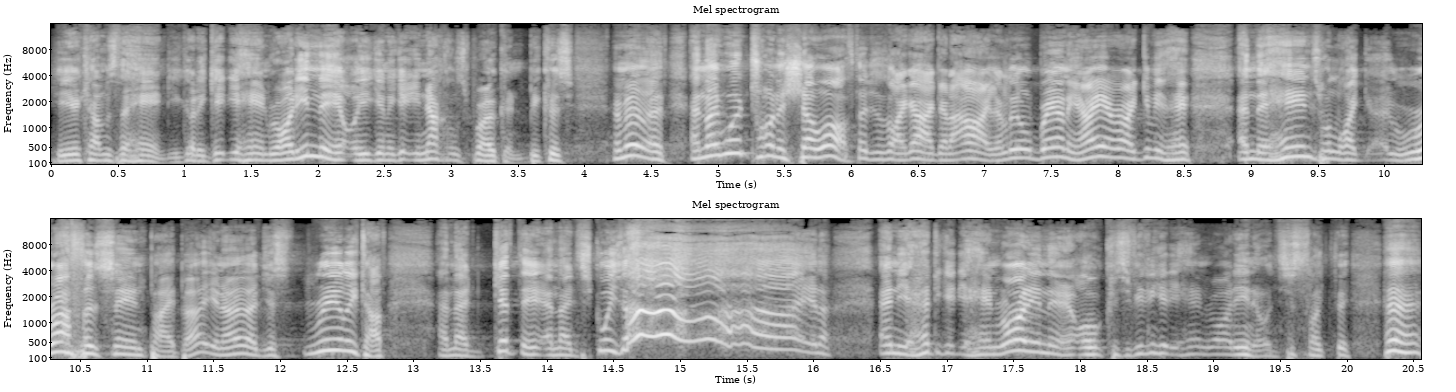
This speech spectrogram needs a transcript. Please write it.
here comes the hand. You've got to get your hand right in there or you're going to get your knuckles broken. Because remember? And they weren't trying to show off. They're just like, oh, I got, oh, you little brownie. Ah, oh, all right, give me the hand. And the hands were like rough as sandpaper, you know, they're just really tough. And they'd get there and they'd squeeze, ah, ah, ah you and you had to get your hand right in there, or because if you didn't get your hand right in, it was just like the, uh,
